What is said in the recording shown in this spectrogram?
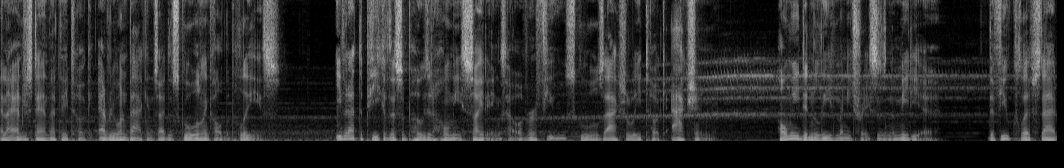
And I understand that they took everyone back inside the school and called the police. Even at the peak of the supposed Homie sightings, however, a few schools actually took action. Homie didn't leave many traces in the media. The few clips that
